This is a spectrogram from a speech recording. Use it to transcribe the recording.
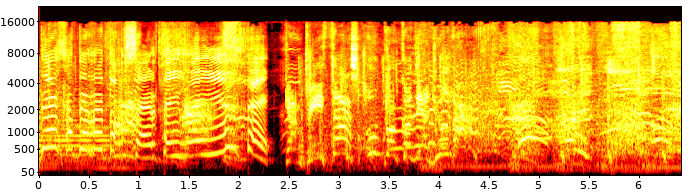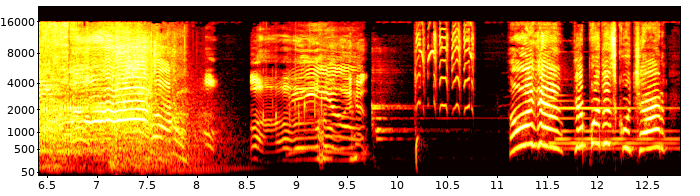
¡Déjate retorcerte y reírte! ¡Campistas! ¡Un poco de ayuda! Oigan, ya puedo escuchar.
